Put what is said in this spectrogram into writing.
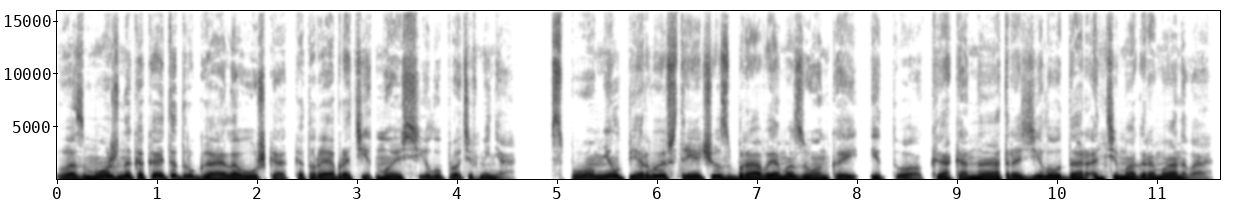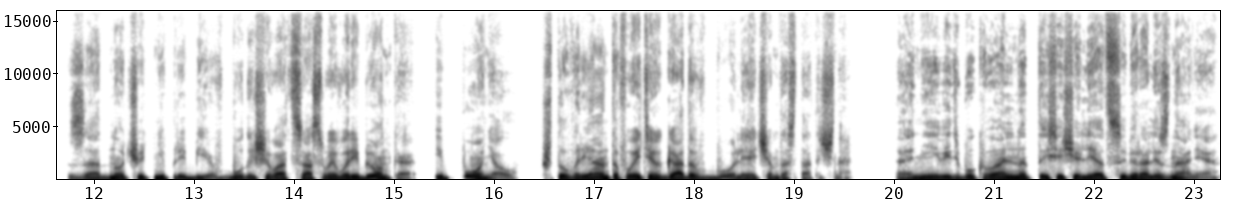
Возможно, какая-то другая ловушка, которая обратит мою силу против меня. Вспомнил первую встречу с бравой амазонкой и то, как она отразила удар антимага Романова, заодно чуть не прибив будущего отца своего ребенка, и понял, что вариантов у этих гадов более чем достаточно. Они ведь буквально тысячи лет собирали знания,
